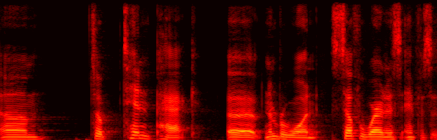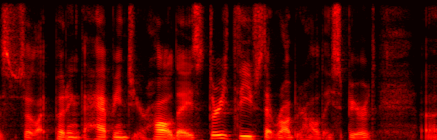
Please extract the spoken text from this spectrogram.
Um, so 10 pack, uh, number one, self awareness emphasis. So like putting the happy into your holidays. Three thieves that rob your holiday spirit. Uh,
